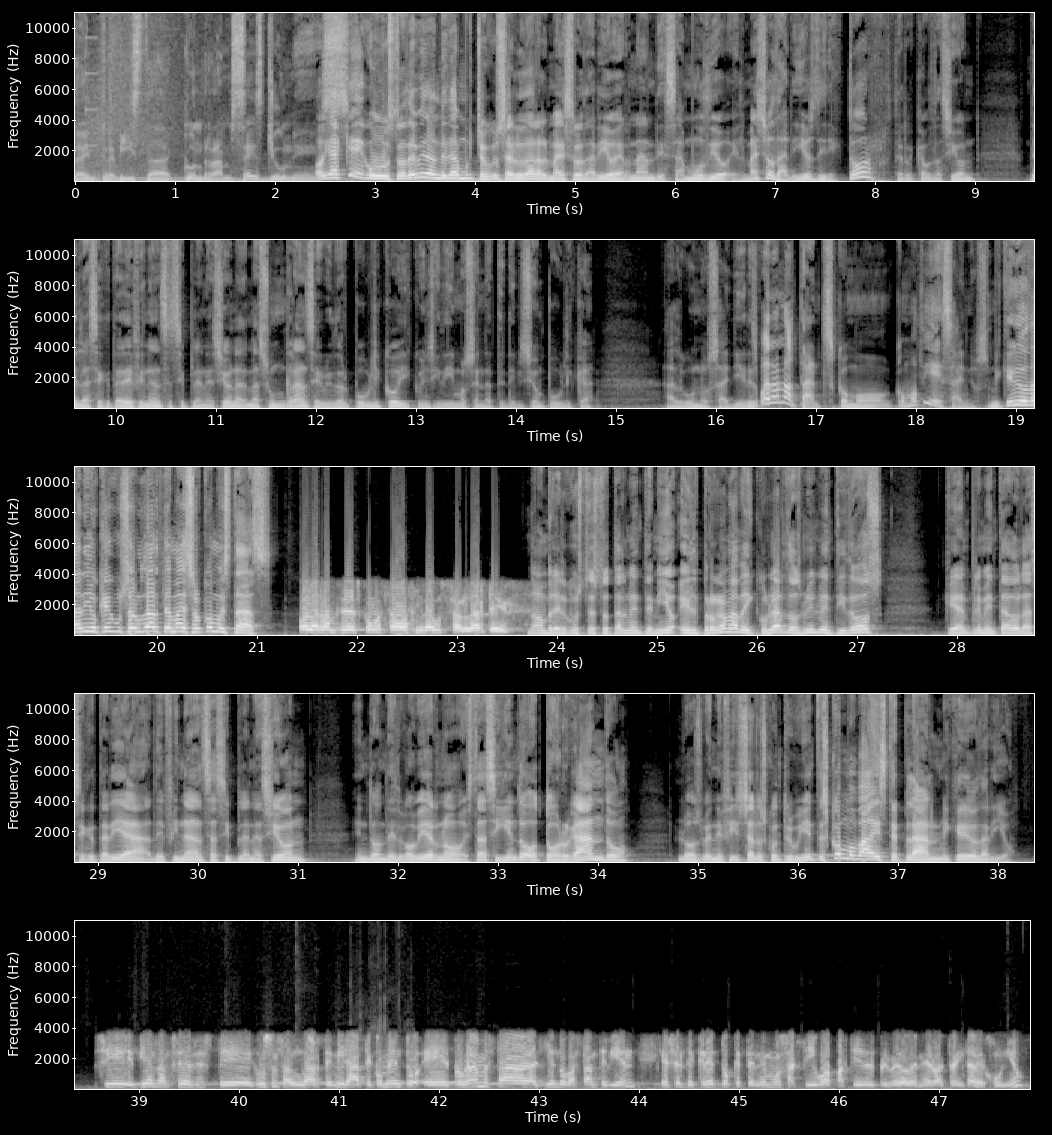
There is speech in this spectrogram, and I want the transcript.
La entrevista con Ramsés Yunes. Oiga, qué gusto. De verdad me da mucho gusto saludar al maestro Darío Hernández Zamudio. El maestro Darío es director de recaudación de la Secretaría de Finanzas y Planeación, además un gran servidor público y coincidimos en la televisión pública algunos ayeres. Bueno, no tantos, como, como 10 años. Mi querido Darío, qué gusto saludarte, maestro. ¿Cómo estás? Hola Ramsés, ¿cómo estás? Me da gusto saludarte. No, hombre, el gusto es totalmente mío. El programa vehicular 2022 que ha implementado la Secretaría de Finanzas y Planeación, en donde el gobierno está siguiendo otorgando los beneficios a los contribuyentes. ¿Cómo va este plan, mi querido Darío? Sí, bien, Ramsés, este, gusto saludarte. Mira, te comento, el programa está yendo bastante bien. Es el decreto que tenemos activo a partir del primero de enero al 30 de junio,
